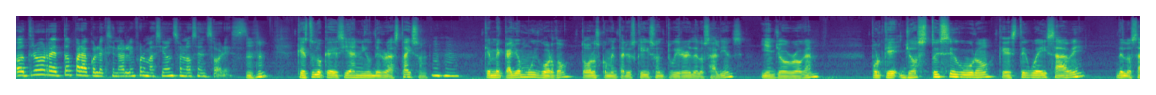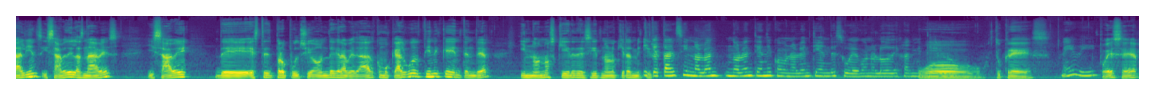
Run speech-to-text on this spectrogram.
Otro reto para coleccionar la información son los sensores. Que esto es lo que decía Neil deGrasse Tyson. Que me cayó muy gordo todos los comentarios que hizo en Twitter de los aliens y en Joe Rogan. Porque yo estoy seguro que este güey sabe de los aliens y sabe de las naves y sabe de esta propulsión de gravedad. Como que algo tiene que entender y no nos quiere decir, no lo quiere admitir. ¿Y qué tal si no lo, no lo entiende y como no lo entiende, su ego no lo deja admitir? Wow, ¿tú crees? Maybe. Puede ser.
